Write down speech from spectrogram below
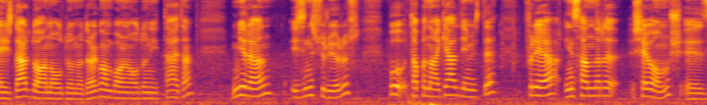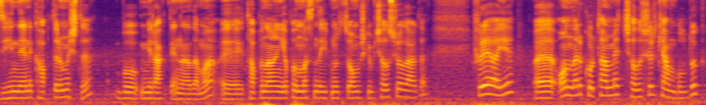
ejder doğan olduğunu, Dragonborn olduğunu iddia eden Mira'nın izini sürüyoruz. Bu tapınağa geldiğimizde Freya insanları şey olmuş, e, zihinlerini kaptırmıştı. Bu Mirak denilen adama. E, tapınağın yapılmasında hipnotize olmuş gibi çalışıyorlardı. Freya'yı e, onları kurtarmaya çalışırken bulduk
